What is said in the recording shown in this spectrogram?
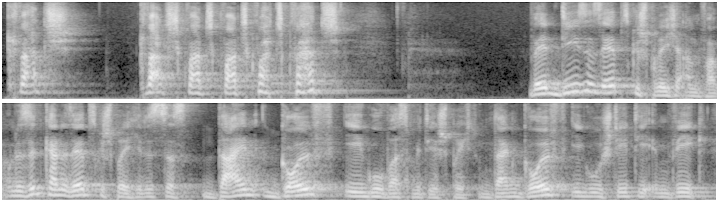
Quatsch, Quatsch, Quatsch, Quatsch, Quatsch, Quatsch. Wenn diese Selbstgespräche anfangen, und es sind keine Selbstgespräche, das ist das dein Golf-Ego, was mit dir spricht. Und dein Golf-Ego steht dir im Weg.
